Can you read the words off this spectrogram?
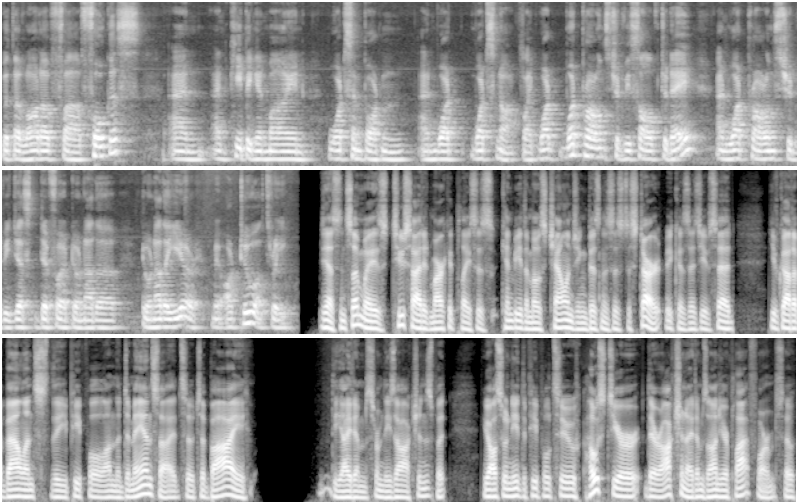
with a lot of uh, focus and and keeping in mind what's important and what what's not. Like what what problems should we solve today, and what problems should we just defer to another to another year or two or three. Yes, in some ways, two sided marketplaces can be the most challenging businesses to start because, as you've said, you've got to balance the people on the demand side. So, to buy the items from these auctions, but you also need the people to host your their auction items on your platform. So,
